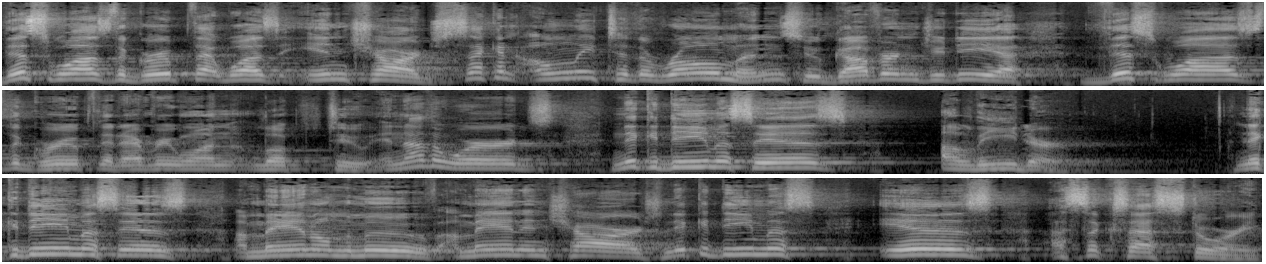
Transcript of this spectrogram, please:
This was the group that was in charge. Second only to the Romans who governed Judea, this was the group that everyone looked to. In other words, Nicodemus is a leader. Nicodemus is a man on the move, a man in charge. Nicodemus is a success story.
